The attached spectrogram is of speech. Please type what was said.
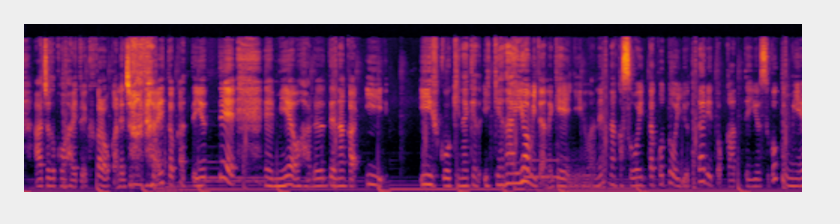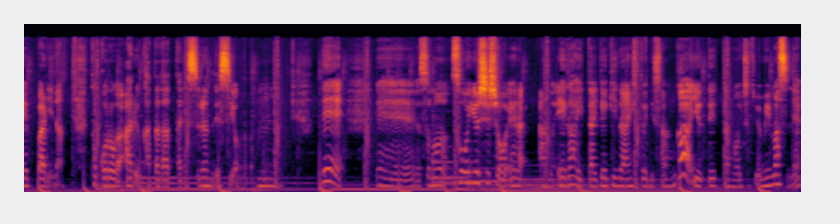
「あちょっと後輩と行くからお金ちょうだい」とかって言って、えー、見栄を張るでなんかいいいい服を着なきゃいけないよみたいな芸人はねなんかそういったことを言ったりとかっていうすごく見えっ張りなところがある方だったりするんですよ。うん、で、えー、そのそういう師匠をえらあの描いた劇団ひとりさんが言っていったのをちょっと読みますね。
